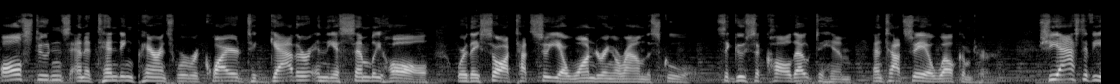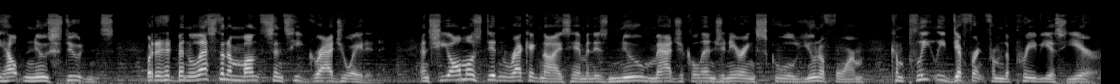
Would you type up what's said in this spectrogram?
All students and attending parents were required to gather in the assembly hall where they saw Tatsuya wandering around the school. Saegusa called out to him, and Tatsuya welcomed her. She asked if he helped new students, but it had been less than a month since he graduated, and she almost didn't recognize him in his new magical engineering school uniform, completely different from the previous year.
